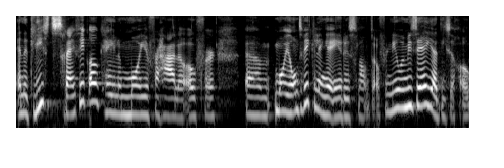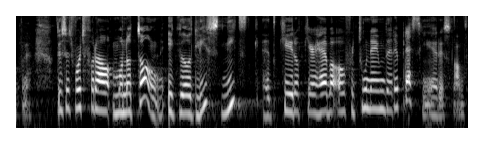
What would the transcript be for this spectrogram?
En het liefst schrijf ik ook hele mooie verhalen over um, mooie ontwikkelingen in Rusland, over nieuwe musea die zich openen. Dus het wordt vooral monotoon. Ik wil het liefst niet het keer op keer hebben over toenemende repressie in Rusland.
